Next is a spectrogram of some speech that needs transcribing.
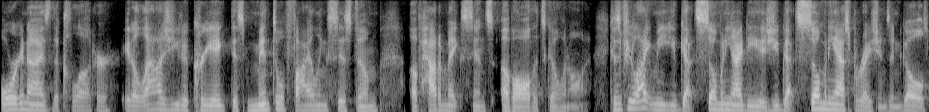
organize the clutter. It allows you to create this mental filing system of how to make sense of all that's going on. Because if you're like me, you've got so many ideas, you've got so many aspirations and goals,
